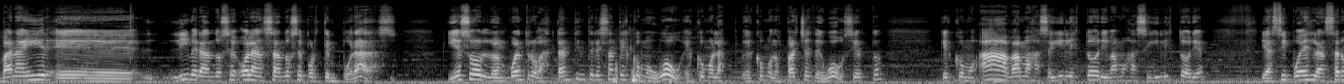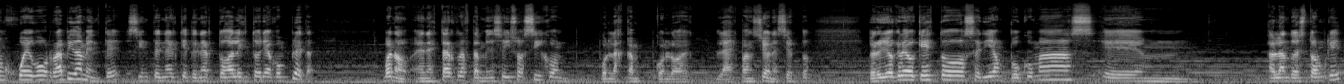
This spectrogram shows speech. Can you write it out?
van a ir eh, liberándose o lanzándose por temporadas. Y eso lo encuentro bastante interesante. Es como WoW, es como, es como los parches de WoW, ¿cierto? Que es como, ah, vamos a seguir la historia vamos a seguir la historia. Y así puedes lanzar un juego rápidamente sin tener que tener toda la historia completa. Bueno, en StarCraft también se hizo así con, las, con las expansiones, ¿cierto? Pero yo creo que esto sería un poco más... Em, hablando de Stormgate,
